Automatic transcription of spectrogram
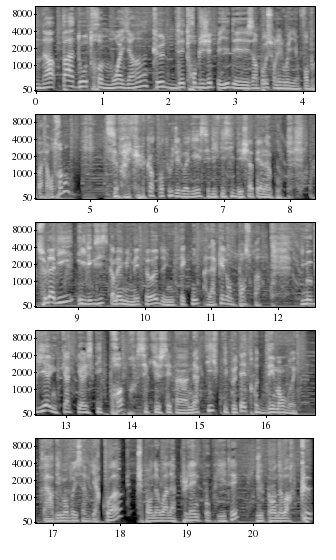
on n'a pas d'autre moyen que d'être obligé de payer des impôts sur les loyers? Enfin, on peut pas faire autrement. C'est vrai que quand on touche des loyers, c'est difficile d'échapper à l'impôt. Cela dit, il existe quand même une méthode, une technique à laquelle on ne pense pas. L'immobilier a une caractéristique propre, c'est que c'est un actif qui peut être démembré. Alors démembré, ça veut dire quoi? Je peux en avoir la pleine propriété, je peux en avoir que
